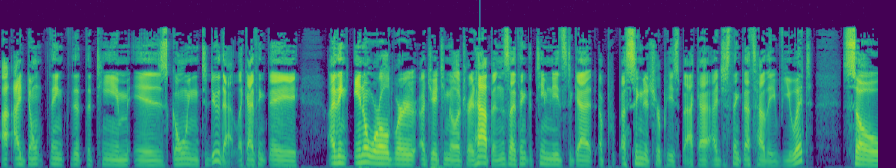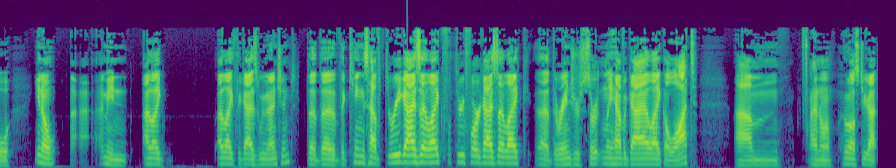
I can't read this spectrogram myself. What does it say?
I, I don't think that the team is going to do that. Like I think they, I think in a world where a JT Miller trade happens, I think the team needs to get a, a signature piece back. I, I just think that's how they view it. So you know, I, I mean, I like I like the guys we mentioned. The the the Kings have three guys I like, three four guys I like. Uh, the Rangers certainly have a guy I like a lot. Um, I don't know who else do you got.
